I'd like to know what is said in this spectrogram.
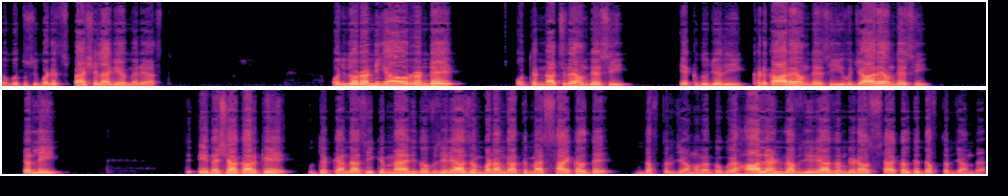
ਕਿਉਂਕਿ ਤੁਸੀਂ ਬੜੇ ਸਪੈਸ਼ਲ ਹੈਗੇ ਹੋ ਮੇਰੇ ਵਾਸਤੇ। ਉਹ ਜਦੋਂ ਰੰਡੀਆਂ ਔਰ ਰੰਡੇ ਉੱਥੇ ਨੱਚ ਰਹੇ ਹੁੰਦੇ ਸੀ, ਇੱਕ ਦੂਜੇ ਦੀ ਖੜਕਾ ਰਹੇ ਹੁੰਦੇ ਸੀ, ਵਜਾ ਰਹੇ ਹੁੰਦੇ ਸੀ ਟੱਲੀ, ਤੇ ਇਹ ਨਸ਼ਾ ਕਰਕੇ ਉੱਤੇ ਕਹਿੰਦਾ ਸੀ ਕਿ ਮੈਂ ਜਦੋਂ ਵਜ਼ੀਰ ਆਜ਼ਮ ਬਣਾਂਗਾ ਤੇ ਮੈਂ ਸਾਈਕਲ ਤੇ ਦਫ਼ਤਰ ਜਾਵਾਂਗਾ, ਕਿਉਂਕਿ ਹਾਲੈਂਡ ਦਾ ਵਜ਼ੀਰ ਆਜ਼ਮ ਜਿਹੜਾ ਉਹ ਸਾਈਕਲ ਤੇ ਦਫ਼ਤਰ ਜਾਂਦਾ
